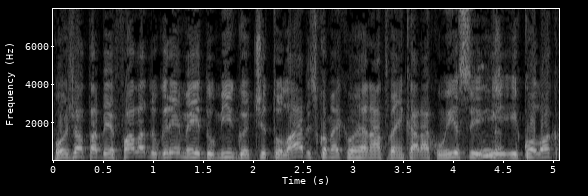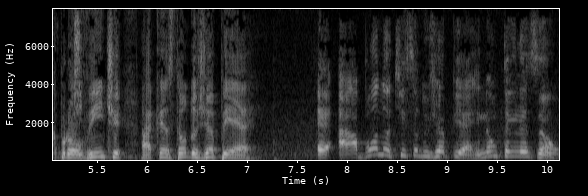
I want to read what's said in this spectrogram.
Ô JB, fala do Grêmio aí domingo, é titulares, como é que o Renato vai encarar com isso e, e- e coloca pro ouvinte a questão do Jean-Pierre. É, a boa notícia do GPR, não tem lesão.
